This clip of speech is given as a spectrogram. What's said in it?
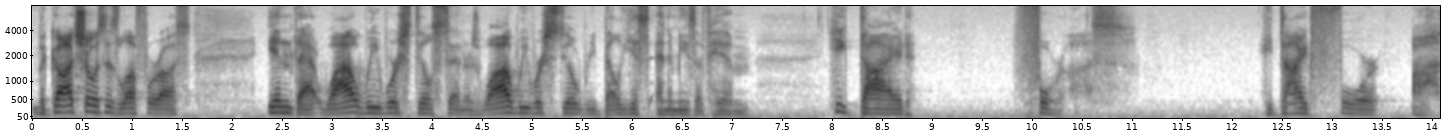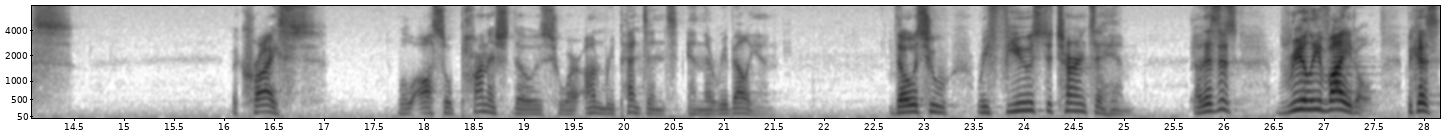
But God shows his love for us in that while we were still sinners, while we were still rebellious enemies of him, he died for us. He died for us. But Christ will also punish those who are unrepentant in their rebellion, those who refuse to turn to Him. Now, this is really vital because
